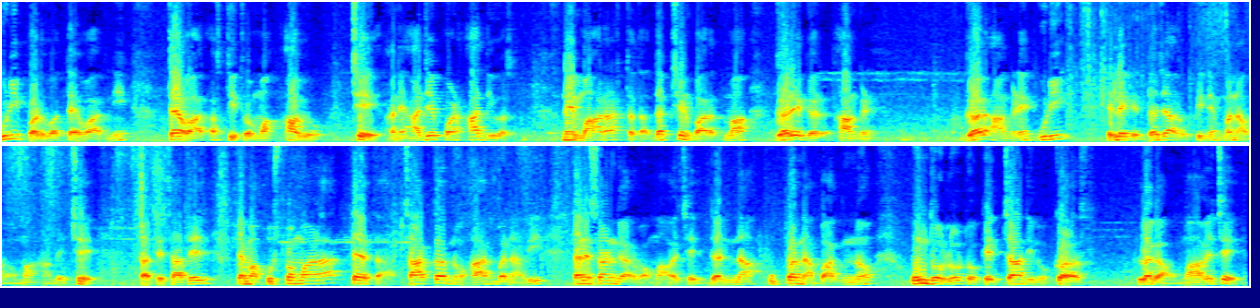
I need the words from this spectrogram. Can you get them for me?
ગુડી પડવ તહેવારની, તહેવાર અસ્તિત્વમાં આવ્યો છે અને આજે પણ આ દિવસને મહારાષ્ટ્ર તથા દક્ષિણ ભારતમાં ઘરે ઘર આંગણે ઘર આંગણે ગુડી એટલે કે ધજા રોપીને મનાવવામાં આવે છે. સાથે સાથે જ તેમાં પુષ્પમાળા તહેતા સાકરનો હાર બનાવી તેને શણગારવામાં આવે છે. દંડના ઉપરના ભાગનો ઊંધો લોટો કે ચાંદીનો કળશ લગાવવામાં આવે છે.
